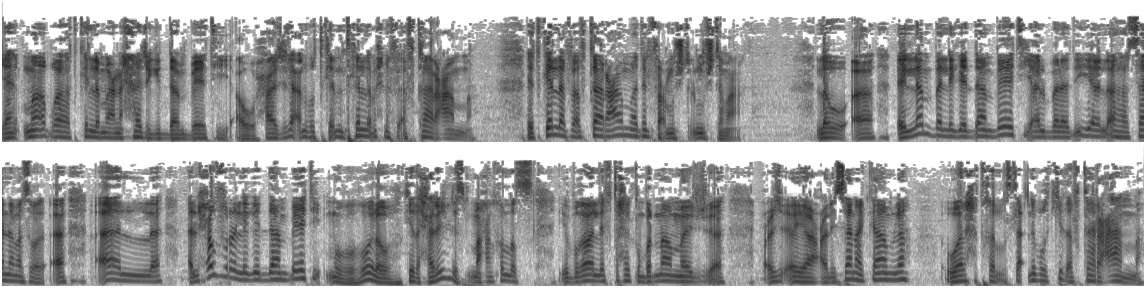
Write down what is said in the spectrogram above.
يعني ما أبغى أتكلم عن حاجة قدام بيتي أو حاجة. لا أنا نتكلم إحنا في أفكار عامة. نتكلم في أفكار عامة تنفع المجتمع. لو آه، اللمبة اللي قدام بيتي البلدية لها سنة ما سوت آه، الحفرة اللي قدام بيتي مو هو لو كذا حنجلس ما حنخلص يبغى لي يفتح لكم برنامج آه، يعني سنة كاملة ولا حتخلص لا نبغى كذا أفكار عامة.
